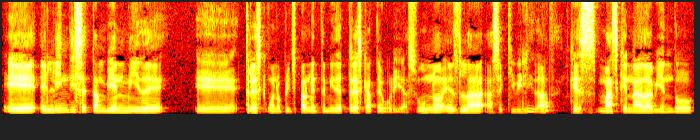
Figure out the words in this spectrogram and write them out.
Eh, el índice también mide eh, bueno, principalmente mide tres categorías. Uno es la asequibilidad, que es más que nada viendo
